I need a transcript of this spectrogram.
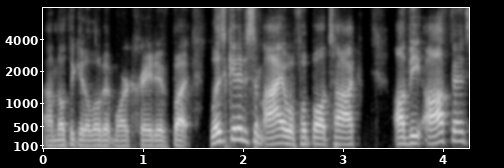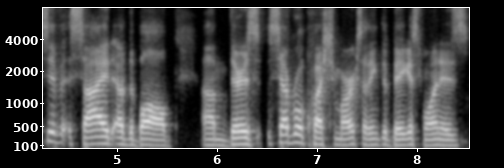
um, they'll have to get a little bit more creative. But let's get into some Iowa football talk. On the offensive side of the ball, um, there's several question marks. I think the biggest one is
